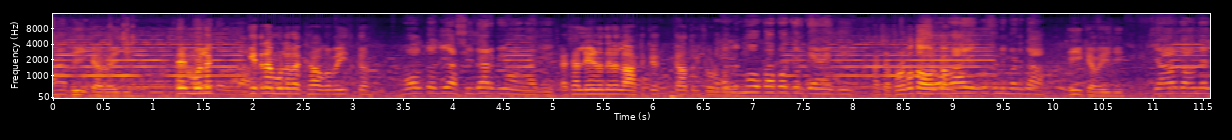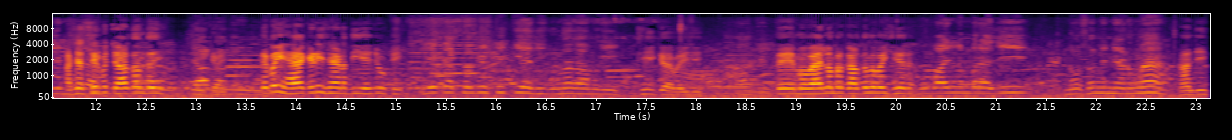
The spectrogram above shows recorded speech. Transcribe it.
हाँ जी। ठीक है भाई जी ते मुल्ल कितना मुल्ल रखा होगा भाई इसका मोल तो जी अस्सी हजार भी मांगा जी अच्छा लेना देना लास्ट के कहाँ तक छोड़ कल दोगे मौका पर करके आए जी अच्छा थोड़ा बहुत और कम भाई कुछ नहीं बनता ठीक है भाई जी चार दाम है जी अच्छा सिर्फ चार दंद है जी चार ठीक है दंद है जी जी। ते भाई है केड़ी साइड दी है झोटी ये कैथल डिस्ट्रिक्ट की है जी गुना गांव की ठीक है भाई जी हाँ जी ਤੇ ਮੋਬਾਈਲ ਨੰਬਰ ਕਰ ਦੋਗੇ ਬਾਈ ਸ਼ੇਅਰ मोबाइल नंबर है जी नौ सौ निन्यानवे ਹਾਂਜੀ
